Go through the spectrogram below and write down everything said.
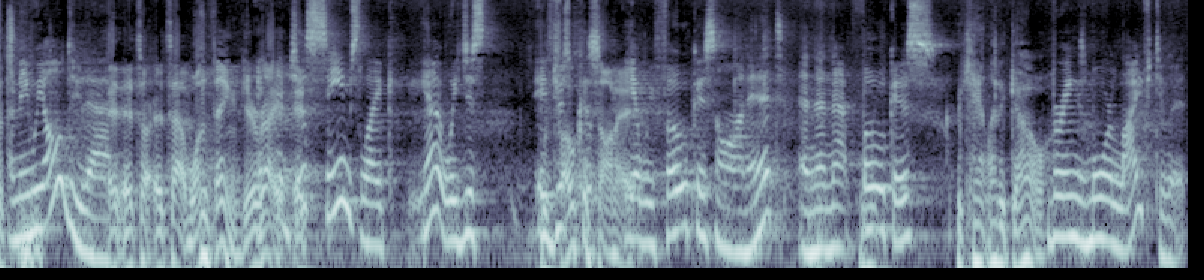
It's, I mean, we all do that. it- it's it's that one thing. You're It- right. It It's- just seems like, yeah, we just. It We just focus on it. Yeah, we focus on it, and then that focus we can't let it go. brings more life to it.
